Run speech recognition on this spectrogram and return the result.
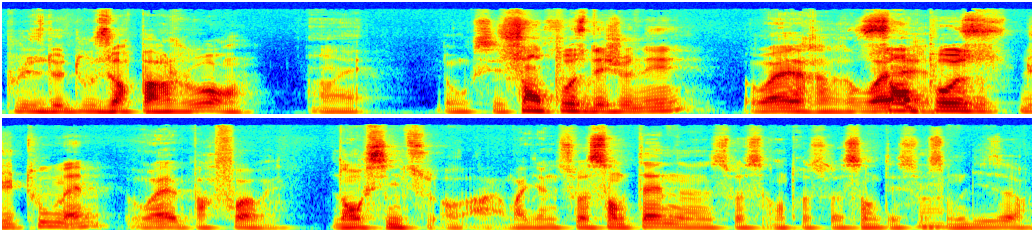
plus de 12 heures par jour. Ouais. Donc c'est Sans pause déjeuner, Ouais, ouais, sans pause du tout même. ouais, parfois, ouais. Donc c'est on va dire une soixantaine, euh, entre 60 et 70 heures.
